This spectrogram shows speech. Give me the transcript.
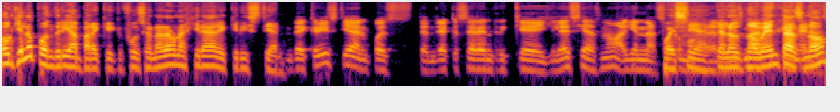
¿Con quién lo pondrían para que funcionara una gira de Cristian? De Cristian, pues tendría que ser Enrique Iglesias, ¿no? Alguien así Pues como sí, que de la los noventas, ¿no?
